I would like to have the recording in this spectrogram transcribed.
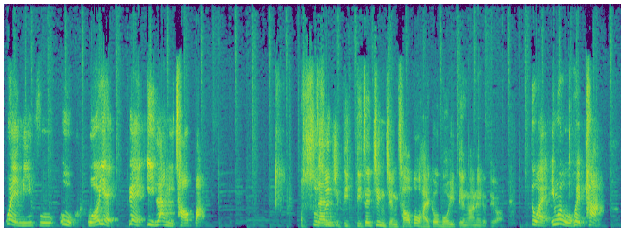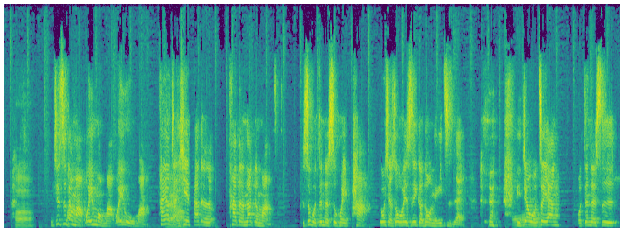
为民服务，我也愿意让你超保。所真所以伫伫这进前超保还够无一定安尼就对啊。对，因为我会怕，啊，你就知道嘛，威猛嘛，威武嘛，他要展现他的、他的那个嘛。可是我真的是会怕，我想说，我也是一个弱女子哎、你叫我这样，我真的是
